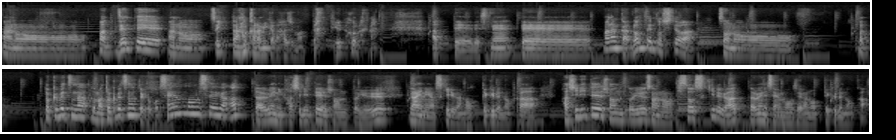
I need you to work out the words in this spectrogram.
あのまあ、前提あのツイッターの絡みから始まったっていうところが あってですね。で、まあ、なんか論点としてはその、まあ、特別な、まあ、特別なというかこう専門性があった上にファシリテーションという概念やスキルが乗ってくるのかファシリテーションというその基礎スキルがあった上に専門性が乗ってくるのか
